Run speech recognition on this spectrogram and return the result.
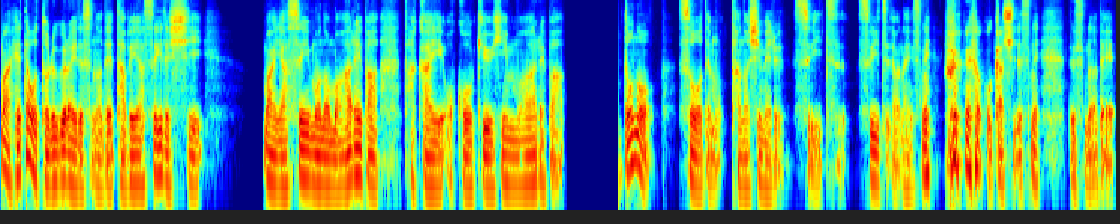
まあ、ヘタを取るぐらいですので食べやすいですし、まあ安いものもあれば、高いお高級品もあれば、どの層でも楽しめるスイーツ。スイーツではないですね。お菓子ですね。ですので、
